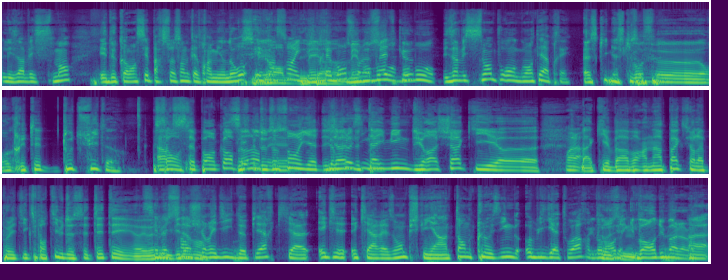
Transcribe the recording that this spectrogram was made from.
les investissements et de commencer par 60-80 millions d'euros. Et Vincent est très bon Mais sur le Momo, fait que les investissements pourront augmenter après. est-ce qu'ils est-ce qu'ils Ça vont euh, recruter tout de suite? Ça, Alors, on sait pas encore. Non, parce que non, de toute façon, il y a déjà le, closing. timing du rachat qui, euh, Voilà. bah, qui va avoir un impact sur la politique sportive de cet été. euh, C'est le évidemment. sens juridique de Pierre qui a, qui a raison puisqu'il y a un temps de closing obligatoire. Ils vont avoir- Donc, ils vont avoir du mal alors. voilà.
